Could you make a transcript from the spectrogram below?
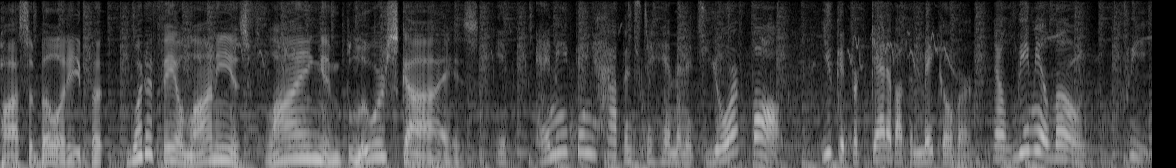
possibility, but what if Aolani is flying in bluer skies? If anything happens to him and it's your fault, you can forget about the makeover. Now leave me alone, please.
